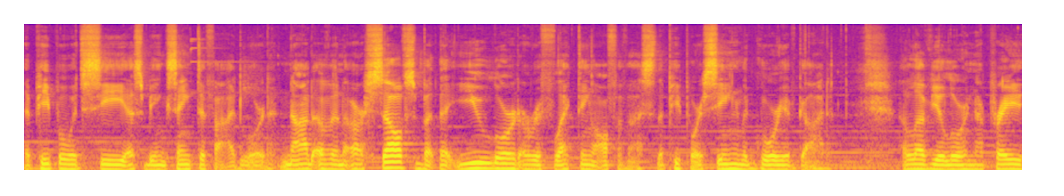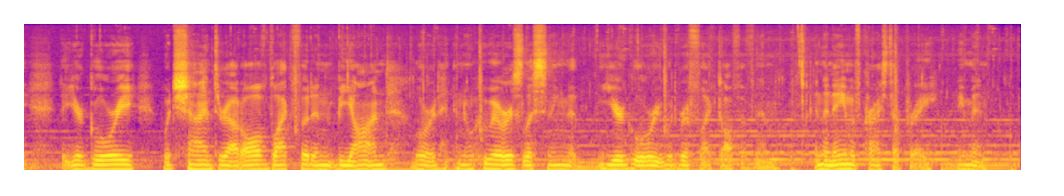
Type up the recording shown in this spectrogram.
that people would see us being sanctified, Lord, not of ourselves, but that you, Lord, are reflecting off of us, that people are seeing the glory of God. I love you, Lord, and I pray that your glory would shine throughout all of Blackfoot and beyond, Lord, and whoever is listening, that your glory would reflect off of them. In the name of Christ, I pray. Amen.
